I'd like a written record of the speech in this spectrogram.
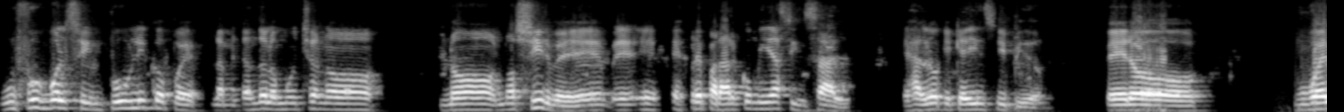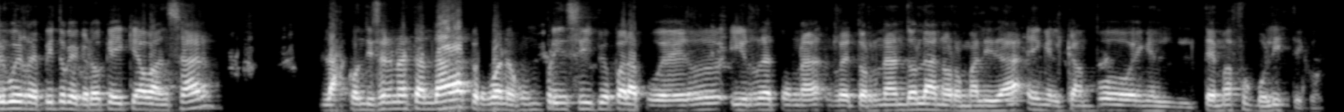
Un fútbol sin público, pues lamentándolo mucho, no, no, no sirve. Es, es preparar comida sin sal. Es algo que queda insípido. Pero vuelvo y repito que creo que hay que avanzar las condiciones no están dadas, pero bueno, es un principio para poder ir retornando la normalidad en el campo, en el tema futbolístico.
